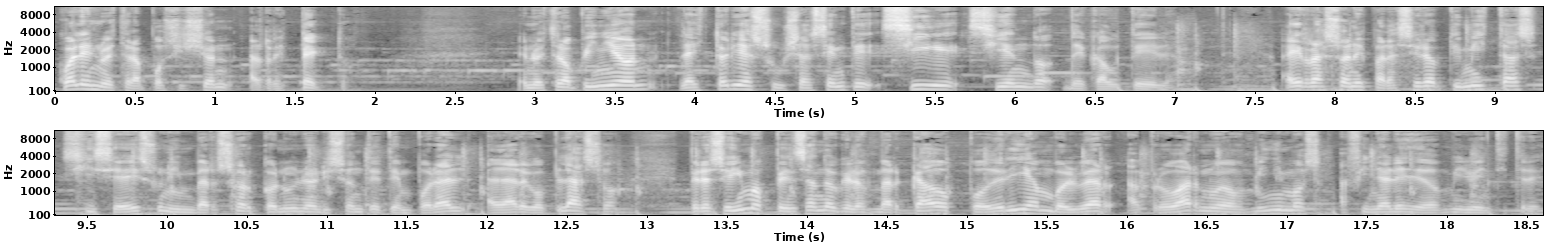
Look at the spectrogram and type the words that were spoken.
¿Cuál es nuestra posición al respecto? En nuestra opinión, la historia subyacente sigue siendo de cautela. Hay razones para ser optimistas si se es un inversor con un horizonte temporal a largo plazo, pero seguimos pensando que los mercados podrían volver a probar nuevos mínimos a finales de 2023.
